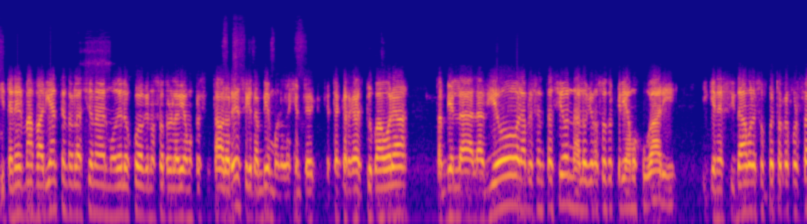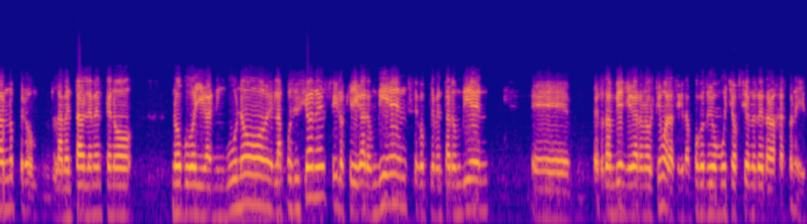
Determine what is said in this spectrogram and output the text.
y tener más variantes en relación al modelo de juego que nosotros le habíamos presentado a Lorenzo y que también, bueno, la gente que está encargada del club ahora también la, la vio la presentación a lo que nosotros queríamos jugar y, y que necesitábamos en esos puestos reforzarnos, pero lamentablemente no, no pudo llegar ninguno en las posiciones, y los que llegaron bien, se complementaron bien, eh, pero también llegaron a última hora, así que tampoco tuvimos muchas opciones de trabajar con ellos.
